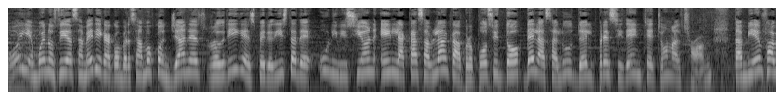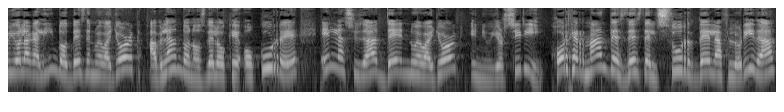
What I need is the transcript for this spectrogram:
Hoy en Buenos Días América conversamos con Janet Rodríguez, periodista de Univisión en la Casa Blanca a propósito de la salud del presidente Donald Trump. También Fabiola Galindo desde Nueva York hablándonos de lo que ocurre en la ciudad de Nueva York y New York City. Jorge Hernández desde el sur de la Florida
